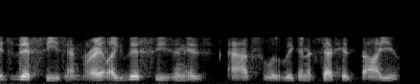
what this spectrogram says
it's this season, right? Like this season is absolutely going to set his value.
